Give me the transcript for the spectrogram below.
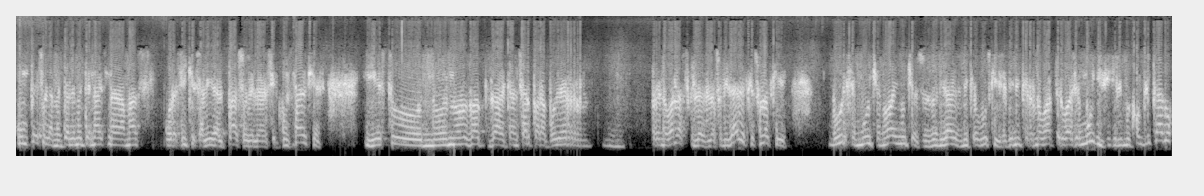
Un peso lamentablemente no es nada más, por así que salir al paso de las circunstancias y esto no, no nos va a alcanzar para poder renovar las, las, las unidades que son las que urge mucho, ¿no? Hay muchas unidades microbús que se tienen que renovar, pero va a ser muy difícil y muy complicado.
